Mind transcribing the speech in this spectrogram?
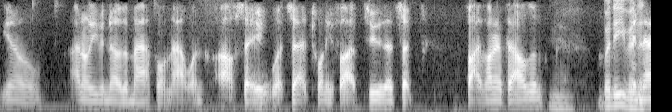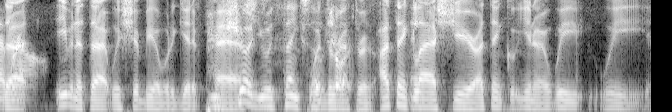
you know, I don't even know the math on that one. I'll say what's that 25 too? That's at 500,000. Yeah. But even at that, that even at that, we should be able to get it passed. You should. You would think so. With the I think last year, I think you know we we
